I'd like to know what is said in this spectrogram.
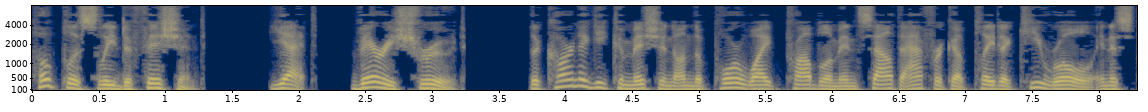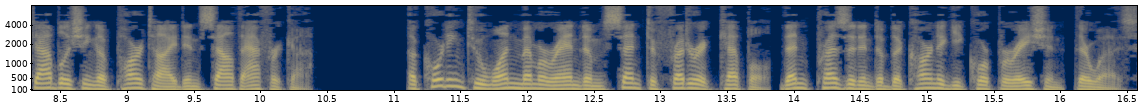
hopelessly deficient, yet very shrewd. The Carnegie Commission on the Poor White Problem in South Africa played a key role in establishing apartheid in South Africa. According to one memorandum sent to Frederick Keppel, then president of the Carnegie Corporation, there was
